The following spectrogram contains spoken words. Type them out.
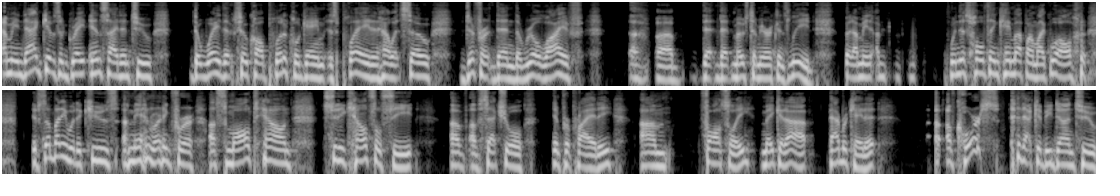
I mean that gives a great insight into the way the so-called political game is played and how it's so different than the real life uh, uh, that that most Americans lead. But I mean, when this whole thing came up, I'm like, well, if somebody would accuse a man running for a, a small town city council seat of of sexual impropriety, um, falsely make it up, fabricate it. Of course, that could be done to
